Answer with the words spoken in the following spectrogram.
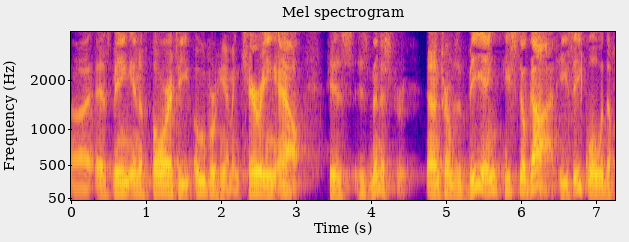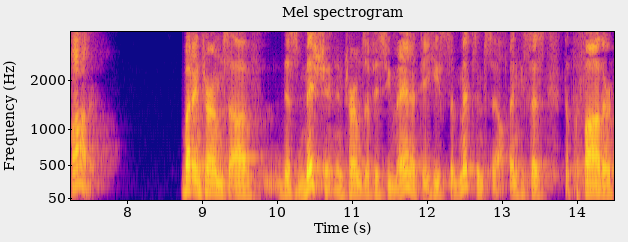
uh, as being in authority over him and carrying out his, his ministry. Now, in terms of being, he's still God. He's equal with the Father. But in terms of this mission, in terms of his humanity, he submits himself. And he says that the Father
